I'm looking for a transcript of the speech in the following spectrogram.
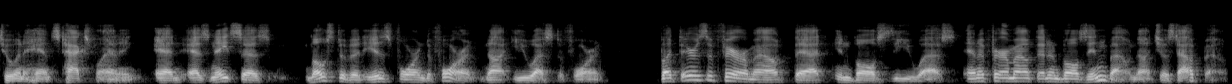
to enhance tax planning? And as Nate says, most of it is foreign to foreign, not US to foreign. But there's a fair amount that involves the US and a fair amount that involves inbound, not just outbound,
